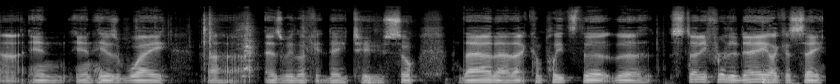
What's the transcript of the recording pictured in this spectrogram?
uh, in in His way. Uh, as we look at day two, so that uh, that completes the the study for today. Like I say,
